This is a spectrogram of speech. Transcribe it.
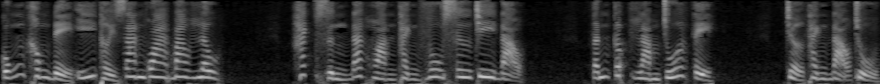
Cũng không để ý thời gian qua bao lâu. Hách rừng đã hoàn thành vô sư chi đạo. Tấn cấp làm chúa tể. Trở thành đạo chủ.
